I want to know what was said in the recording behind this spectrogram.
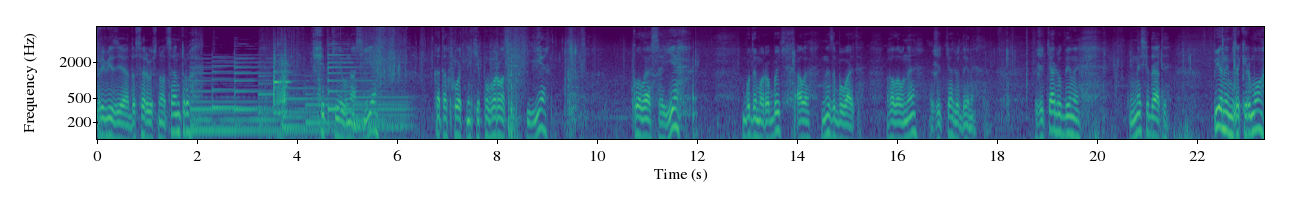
Привіз я до сервісного центру. Щитки у нас є. Катафотники, поворот є. Колеса є. Будемо робити, але не забувайте. Головне життя людини. Життя людини не сідати п'яним за кермо,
